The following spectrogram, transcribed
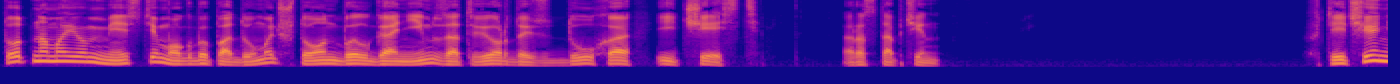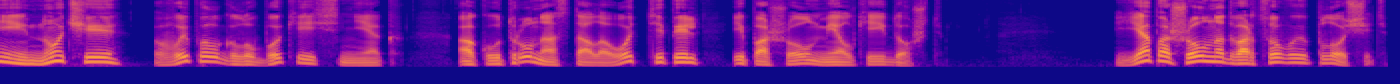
тот на моем месте мог бы подумать, что он был гоним за твердость духа и честь. Растопчин. В течение ночи выпал глубокий снег а к утру настала оттепель и пошел мелкий дождь. Я пошел на Дворцовую площадь.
